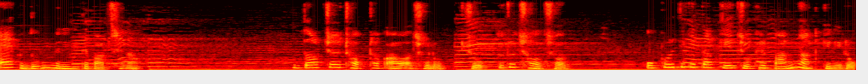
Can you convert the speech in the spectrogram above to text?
একদমই মেনে নিতে পারছে না। দরজায় ঠক ঠক আওয়াজ হলো, চোখ দুটো ছলছল। উপরের দিকে তাকিয়ে চোখের পানি আটকে নিল।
